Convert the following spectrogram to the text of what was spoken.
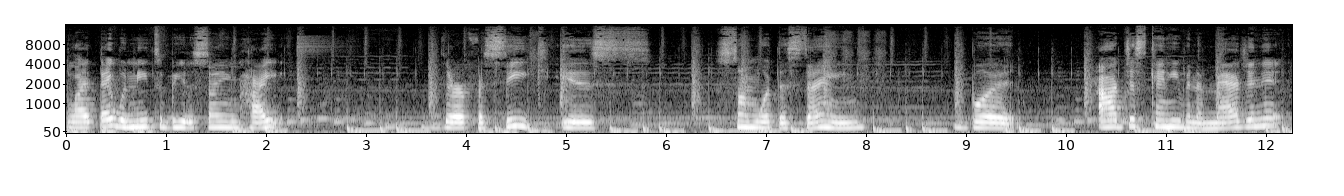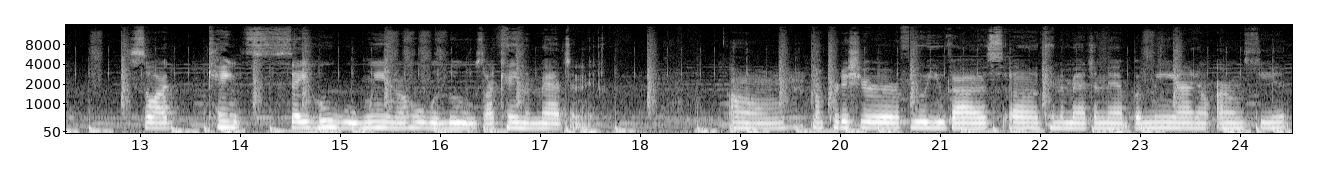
like they would need to be the same height. Their physique is somewhat the same, but I just can't even imagine it. So I can't say who will win or who will lose. I can't imagine it. Um, I'm pretty sure a few of you guys uh, can imagine that, but me, I don't. I don't see it.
